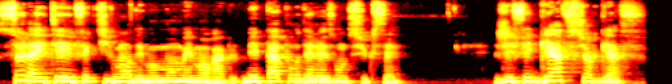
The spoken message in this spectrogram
Cela a été effectivement des moments mémorables, mais pas pour des raisons de succès. J'ai fait gaffe sur gaffe,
